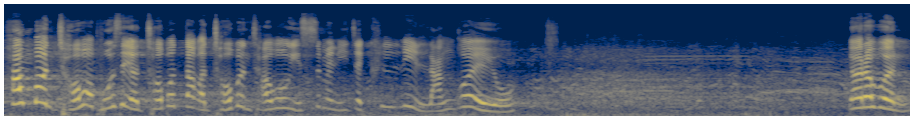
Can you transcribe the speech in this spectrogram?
한번 접어 보세요. 접었다가 접은 자국이 있으면 이제 큰일 난 거예요. 여러분,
